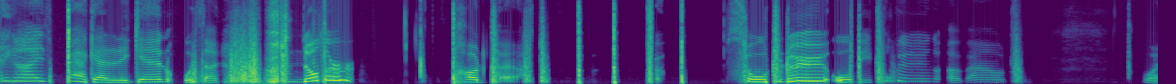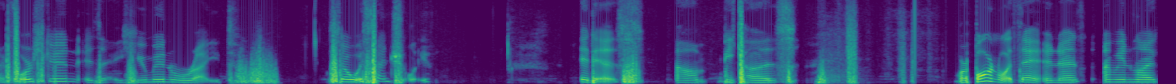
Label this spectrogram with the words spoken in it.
Hey guys, back at it again with another podcast. So today we'll be talking about why foreskin is a human right. So essentially, it is um, because we're born with it, and it's. I mean, like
